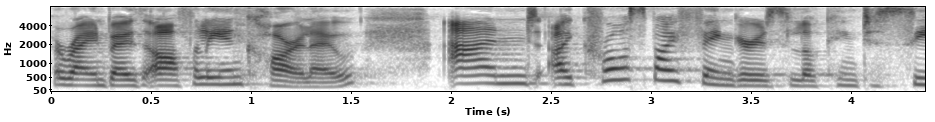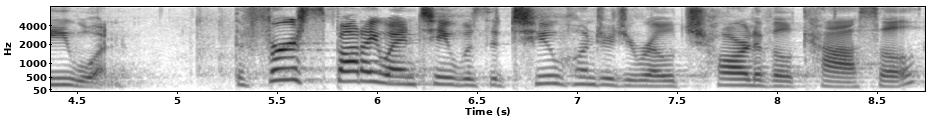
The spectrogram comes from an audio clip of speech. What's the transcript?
around both Offaly and Carlow. And I crossed my fingers looking to see one. The first spot I went to was the 200 year old Charleville Castle,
